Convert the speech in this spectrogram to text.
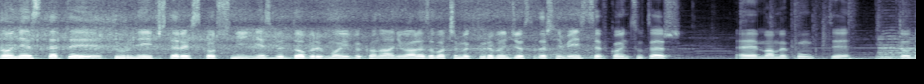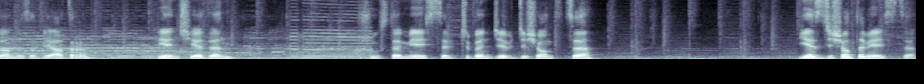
No niestety, turniej czterech skoczni niezbyt dobry w moim wykonaniu, ale zobaczymy, które będzie ostatecznie miejsce. W końcu też e, mamy punkty dodane za wiatr. 5-1. Szóste miejsce, czy będzie w dziesiątce? Jest dziesiąte miejsce.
